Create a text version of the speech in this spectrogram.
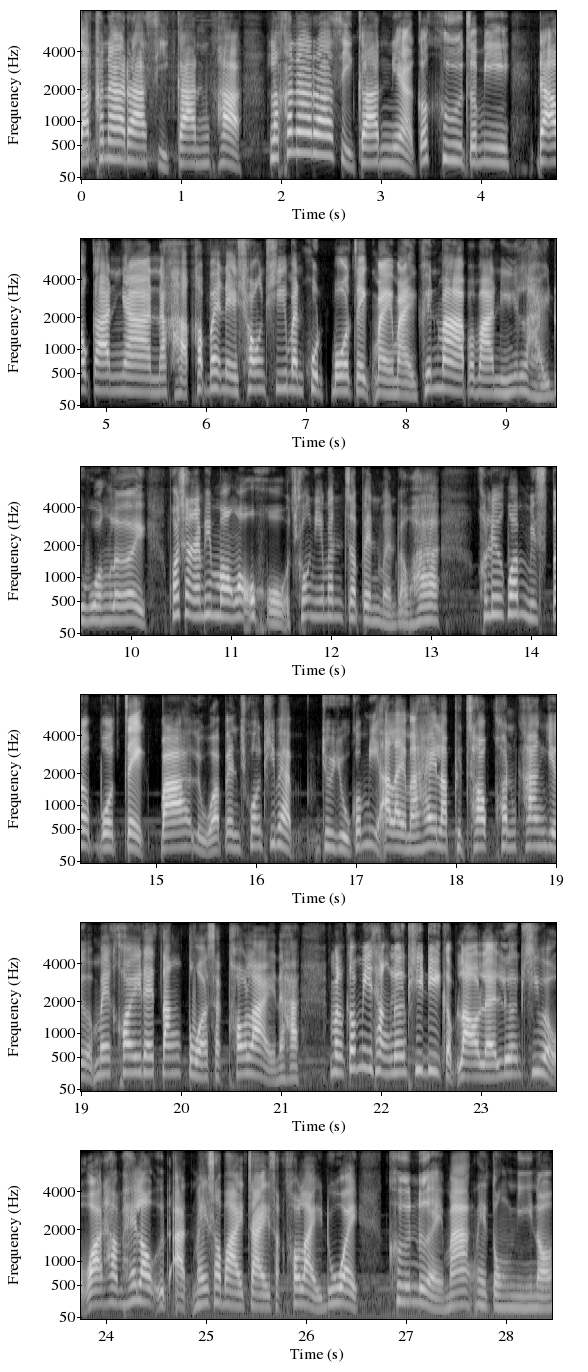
ลัคนาราศีกันค่ะ ลัคนาราศีกันเนี่ยก็คือจะมีดาวการงานนะคะ เข้าไปในช่องที่มันขุดโปรเจกต์ใหม่ ๆ ขึ้นมาประมาณนี้หลายดวงเลย เพราะฉะนั้นพี่มองว่าโอ้โห ช่วงนี้มันจะเป็นเหมือนแบบว่าเขาเรียกว่ามิสเตอร์โปรเจกต์ปะหรือว่าเป็นช่วงที่แบบ อยู่ๆก็มีอะไรมาให้รับผิดชอบค่อนข้างเยอะ ไม่ค่อยได้ตั้งตัวสักเท่าไหร่นะคะ มันก็มีทั้งเรื่องที่ดีกับเราและเรื่องที่แบบว่าทำให้เราอึดอัดไม่สบายใจสักเท่าไหร่ด้วย คือเหนื่อยมากในตรงนี้เนาะ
